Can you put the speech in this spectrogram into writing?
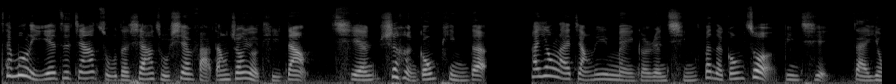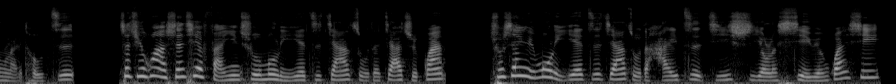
在穆里耶兹家族的家族宪法当中有提到，钱是很公平的。它用来奖励每个人勤奋的工作，并且再用来投资。这句话深切反映出穆里耶兹家族的价值观。出生于穆里耶兹家族的孩子，即使有了血缘关系，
